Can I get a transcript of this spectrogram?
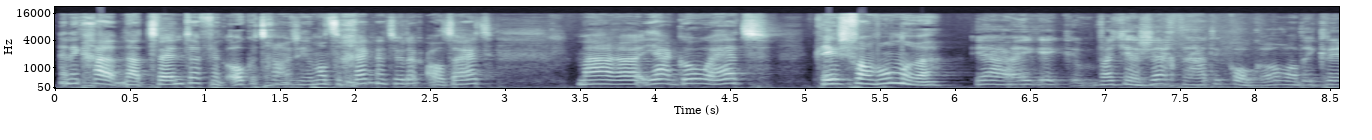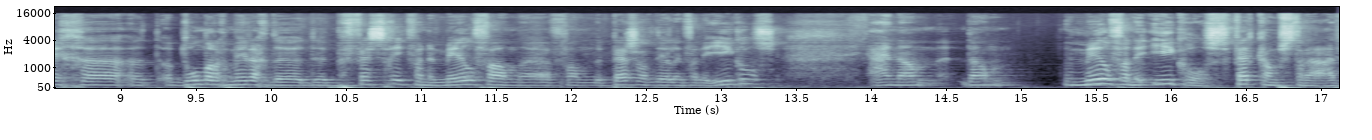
En ik ga naar Twente. Vind ik ook trouwens helemaal te gek natuurlijk, altijd. Maar eh, ja, Go Ahead. Kees Ik- van Wonderen. Ja, ik, ik, wat jij zegt had ik ook al. Want ik kreeg eh, op donderdagmiddag de, de bevestiging van de mail van, eh, van de persafdeling van de Eagles. En dan, dan een mail van de Eagles, Vetkampstraat.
